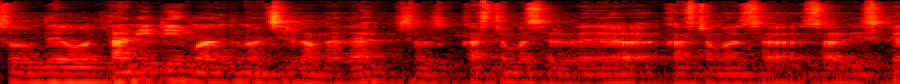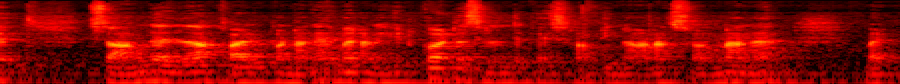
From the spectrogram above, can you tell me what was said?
ஸோ இந்த ஒரு தனி டீம் அதுக்குன்னு வச்சுருக்காங்கல்ல. ஸோ கஸ்டமர் சர்வீ கஸ்டமர் சர்வீஸ்க்கு ஸோ அங்கே தான் கால் பண்ணாங்க. இந்த மாதிரி நாங்கள் ஹெட் குவார்ட்டர்ஸ்லேருந்து பேசுகிறோம் அப்படின்னு ஆனால் சொன்னாங்க. பட்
